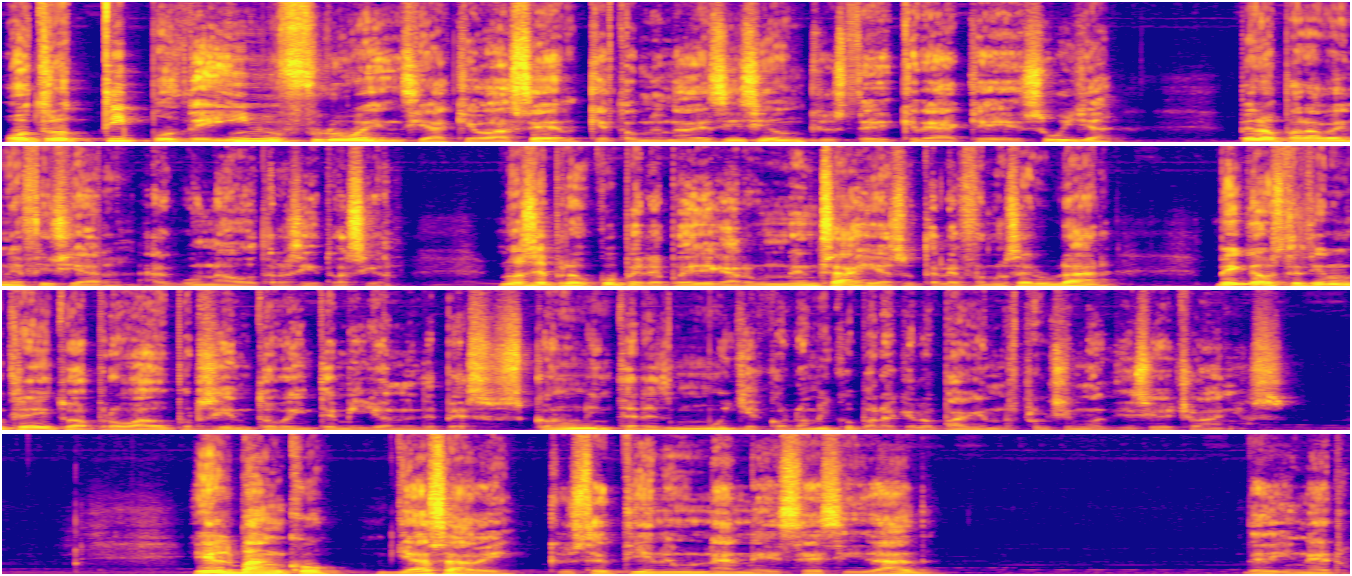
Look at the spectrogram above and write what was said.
otro tipo de influencia que va a hacer que tome una decisión que usted crea que es suya, pero para beneficiar alguna otra situación. No se preocupe, le puede llegar un mensaje a su teléfono celular Venga, usted tiene un crédito aprobado por 120 millones de pesos, con un interés muy económico para que lo pague en los próximos 18 años. El banco ya sabe que usted tiene una necesidad de dinero.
